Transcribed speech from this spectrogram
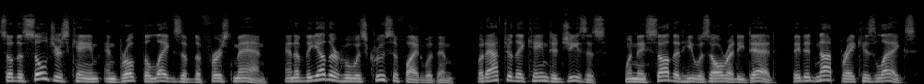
So the soldiers came and broke the legs of the first man, and of the other who was crucified with him, but after they came to Jesus, when they saw that he was already dead, they did not break his legs.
